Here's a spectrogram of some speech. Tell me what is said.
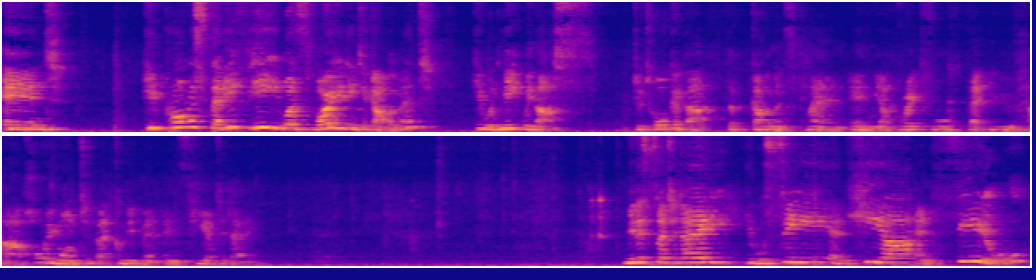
and he promised that if he was voted into government, he would meet with us to talk about the government's plan, and we are grateful that you are holding on to that commitment and is here today. Minister, today you will see and hear and feel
